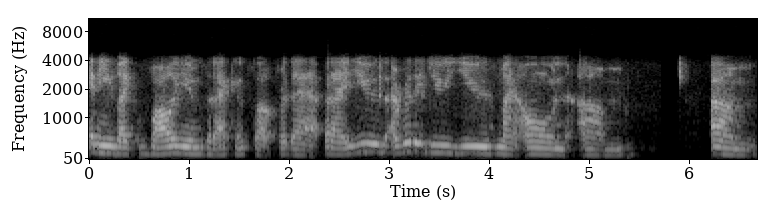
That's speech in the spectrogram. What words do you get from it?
any like volumes that I consult for that, but I use, I really do use my own um, um,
